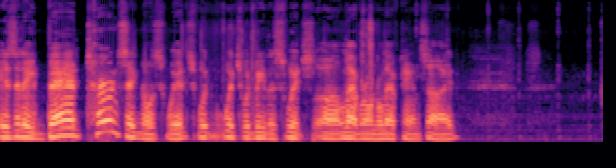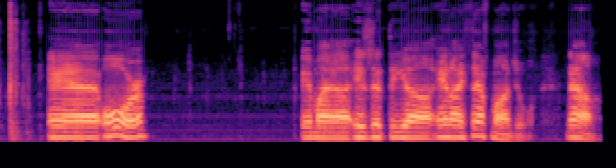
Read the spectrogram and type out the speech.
Is it a bad turn signal switch, which would be the switch uh, lever on the left-hand side? Uh, or am I, uh, is it the uh, anti-theft module? Now,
